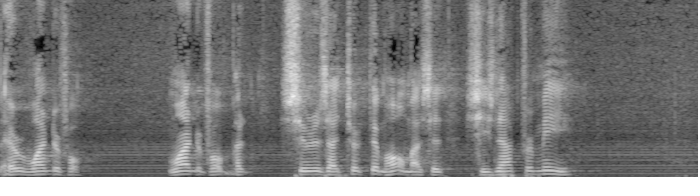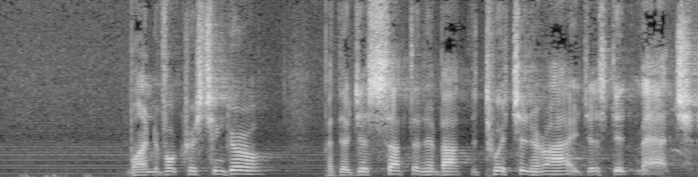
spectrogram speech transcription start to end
They were wonderful. Wonderful. But as soon as I took them home, I said, She's not for me. Wonderful Christian girl. But there's just something about the twitch in her eye just didn't match.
